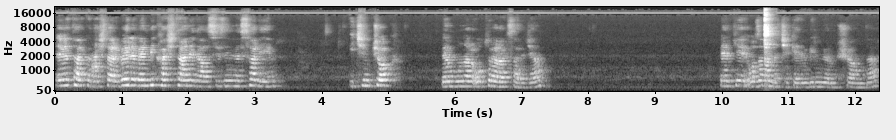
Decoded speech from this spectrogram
Evet arkadaşlar böyle ben birkaç tane daha sizinle sarayım. İçim çok. Ben bunları oturarak saracağım. Belki o zaman da çekerim bilmiyorum şu anda.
